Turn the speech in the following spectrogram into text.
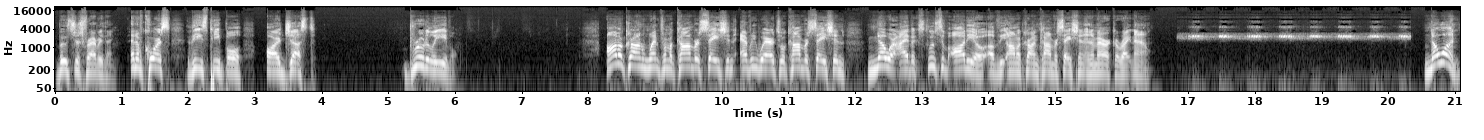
Boosters for everything. And of course, these people are just brutally evil. Omicron went from a conversation everywhere to a conversation nowhere. I have exclusive audio of the Omicron conversation in America right now. No one.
